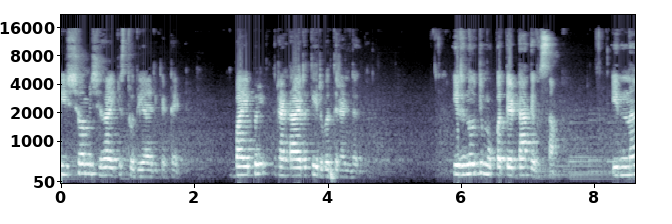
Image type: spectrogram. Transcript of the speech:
ഈശോ മിശിഹായ്ക്ക് സ്തുതിയായിരിക്കട്ടെ. ബൈബിൾ രണ്ടായിരത്തി ഇരുപത്തിരണ്ട്. ഇരുന്നൂറ്റി മുപ്പത്തെട്ടാം ദിവസം. ഇന്ന്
